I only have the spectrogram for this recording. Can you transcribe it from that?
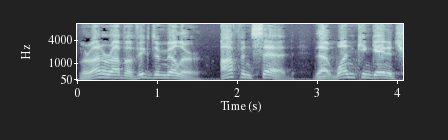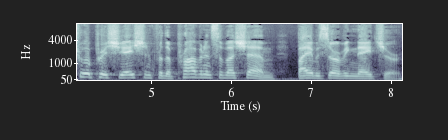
Marana Rav Avigdor Miller often said that one can gain a true appreciation for the providence of Hashem by observing nature.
